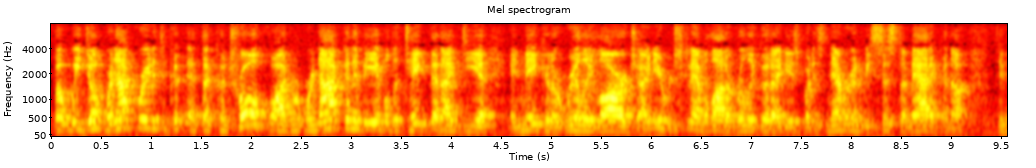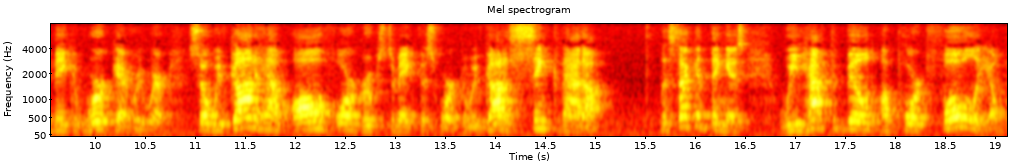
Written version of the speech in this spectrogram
but we don't, we're not great at the, at the control quadrant, we're not going to be able to take that idea and make it a really large idea. We're just going to have a lot of really good ideas, but it's never going to be systematic enough to make it work everywhere. So we've got to have all four groups to make this work, and we've got to sync that up. The second thing is we have to build a portfolio.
